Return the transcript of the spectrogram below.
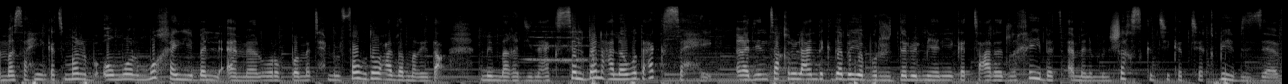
اما صحيح كتمر بأمور مخيبة للأمال وربما تحمل فوضى وعدم رضا. مما غادي ينعكس سلبا على وضعك الصحي. غادي ننتقلوا لعندك دابا يا برج الدلو. المهنية كتعرض لخيبة أمل من شخص كنتي كتثق به بزاف.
